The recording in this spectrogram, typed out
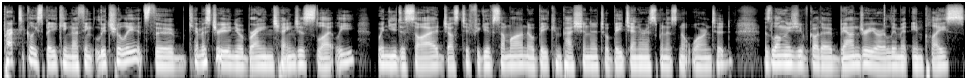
Practically speaking, I think literally it's the chemistry in your brain changes slightly when you decide just to forgive someone or be compassionate or be generous when it's not warranted. As long as you've got a boundary or a limit in place,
